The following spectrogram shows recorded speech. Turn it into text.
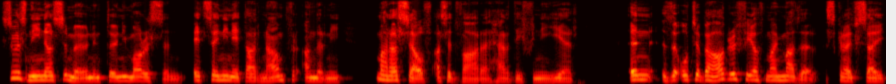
Soos Nina Simone en Toni Morrison het sy nie net haar naam verander nie, maar haarself as dit ware herdefinieer. In The Autobiography of My Mother skryf sy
